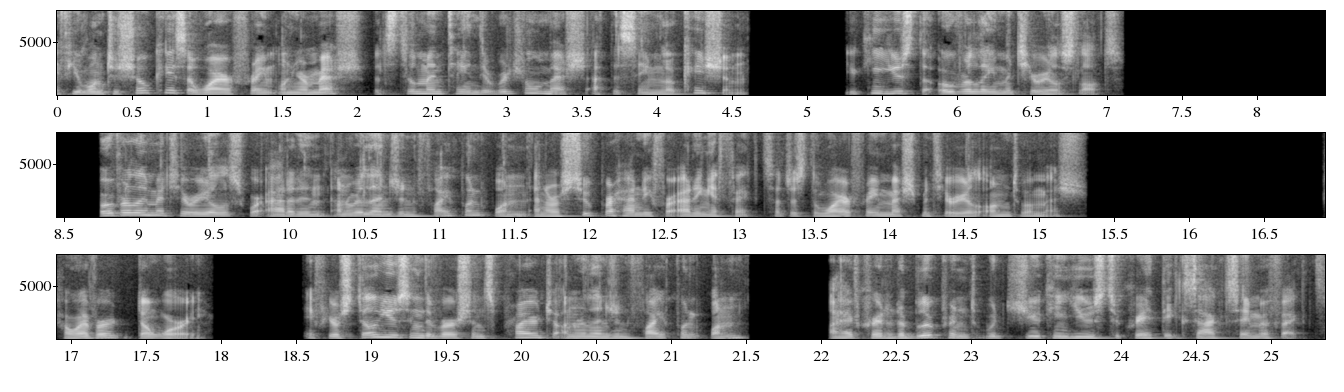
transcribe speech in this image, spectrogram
If you want to showcase a wireframe on your mesh but still maintain the original mesh at the same location, you can use the overlay material slot. Overlay materials were added in Unreal Engine 5.1 and are super handy for adding effects such as the wireframe mesh material onto a mesh. However, don't worry. If you're still using the versions prior to Unreal Engine 5.1, I have created a blueprint which you can use to create the exact same effect.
